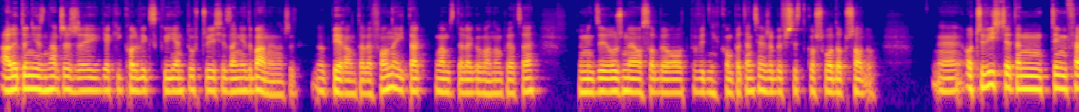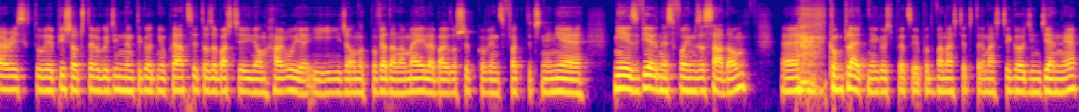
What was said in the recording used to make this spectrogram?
ale to nie znaczy, że jakikolwiek z klientów czuje się zaniedbany. Znaczy, odbieram telefony i tak mam zdelegowaną pracę między różne osoby o odpowiednich kompetencjach, żeby wszystko szło do przodu. E, oczywiście ten Tim Ferris, który pisze o 4-godzinnym tygodniu pracy, to zobaczcie ile on haruje i że on odpowiada na maile bardzo szybko, więc faktycznie nie, nie jest wierny swoim zasadom. E, kompletnie gość pracuje po 12-14 godzin dziennie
